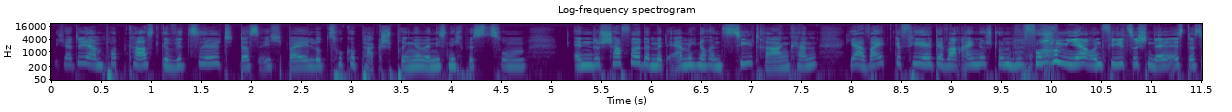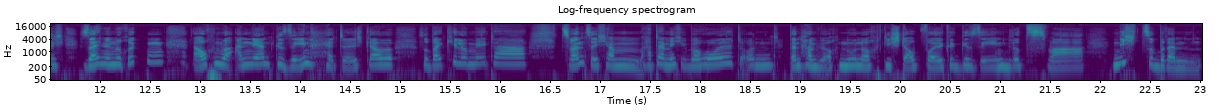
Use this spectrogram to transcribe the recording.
Ich hatte ja im Podcast gewitzelt, dass ich bei Lutz Huckepack springe, wenn ich es nicht bis zum Ende schaffe, damit er mich noch ins Ziel tragen kann. Ja, weit gefehlt, der war eine Stunde vor mir und viel zu schnell ist, dass ich seinen Rücken auch nur annähernd gesehen hätte. Ich glaube, so bei Kilometer 20 haben, hat er mich überholt und dann haben wir auch nur noch die Staubwolke gesehen. Lutz war nicht zu bremsen.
